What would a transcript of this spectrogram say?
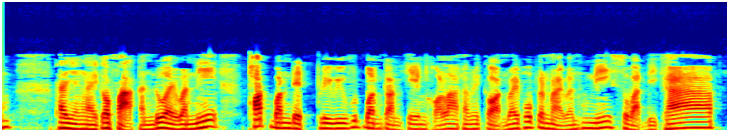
ม ถ้ายังไงก็ฝากกันด้วย วันนี้ท็อตบอลเด็ดพรีวิวฟุตบอลก่อนเกมขอลากันไปก่อนไว้พบกันใหม่วันพรุ่งนี้ สวัสดีครับ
